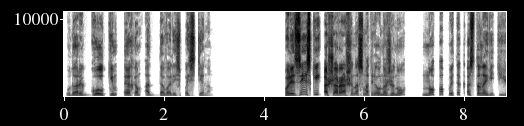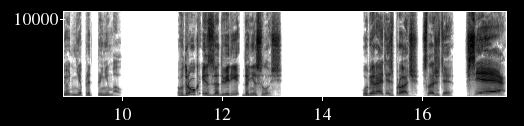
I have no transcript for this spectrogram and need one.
Удары гулким эхом отдавались по стенам. Полицейский ошарашенно смотрел на жену, но попыток остановить ее не предпринимал. Вдруг из-за двери донеслось. «Убирайтесь прочь! Слышите? Все!»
